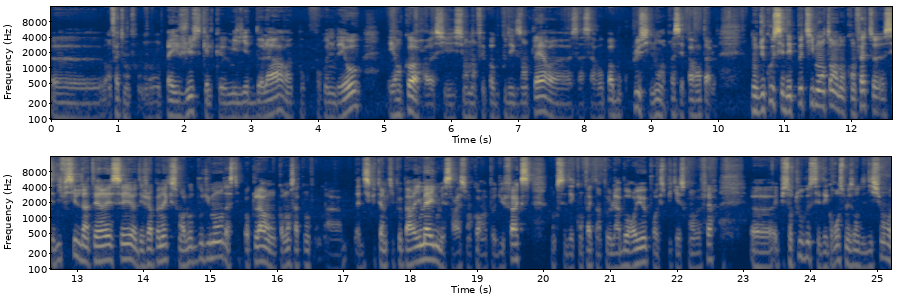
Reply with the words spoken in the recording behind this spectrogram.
en fait, on, paye juste quelques milliers de dollars pour, pour une BO, Et encore, si, si on n'en fait pas beaucoup d'exemplaires, ça ne vaut pas beaucoup plus, sinon après, c'est pas rentable. Donc du coup, c'est des petits montants. Donc en fait, euh, c'est difficile d'intéresser euh, des Japonais qui sont à l'autre bout du monde. À cette époque-là, on commence à, discuter un petit peu par email, mais ça reste encore un peu du fax. Donc c'est des contacts un peu laborieux pour expliquer ce qu'on veut faire. Euh, et puis surtout, c'est des grosses maisons d'édition.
